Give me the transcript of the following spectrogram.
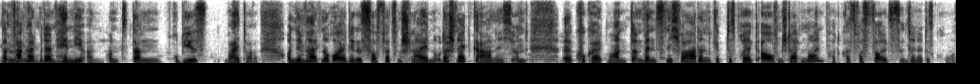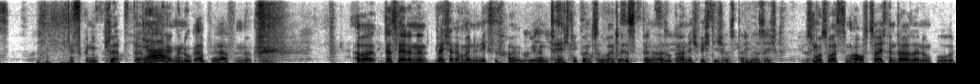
dann fang halt dann- mit deinem Handy an und dann probier es weiter. Und nimm halt eine räudige Software zum Schneiden oder schneid gar nicht und äh, guck halt mal. Und dann, wenn es nicht war, dann gib das Projekt auf und start einen neuen Podcast. Was soll's? Das Internet ist groß. ist genug Platz da. Ja. Man kann genug abwerfen. Ne? Aber das wäre dann gleich auch meine nächste Frage gewesen. Technik und so weiter ist dann also gar nicht wichtig aus deiner Sicht. Es muss was zum Aufzeichnen da sein und gut.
